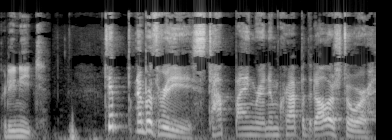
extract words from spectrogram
Pretty neat. Tip number three, stop buying random crap at the dollar store.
